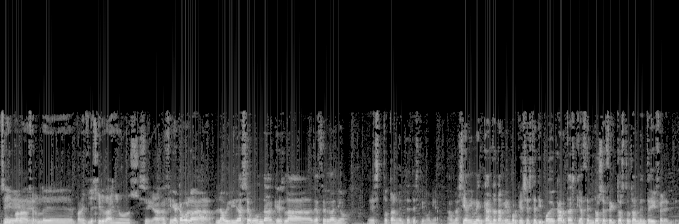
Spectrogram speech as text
Sí, Eh, para hacerle, para infligir daños. Sí, al fin y al cabo la, la habilidad segunda, que es la de hacer daño, es totalmente testimonial. Aún así a mí me encanta también porque es este tipo de cartas que hacen dos efectos totalmente diferentes.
